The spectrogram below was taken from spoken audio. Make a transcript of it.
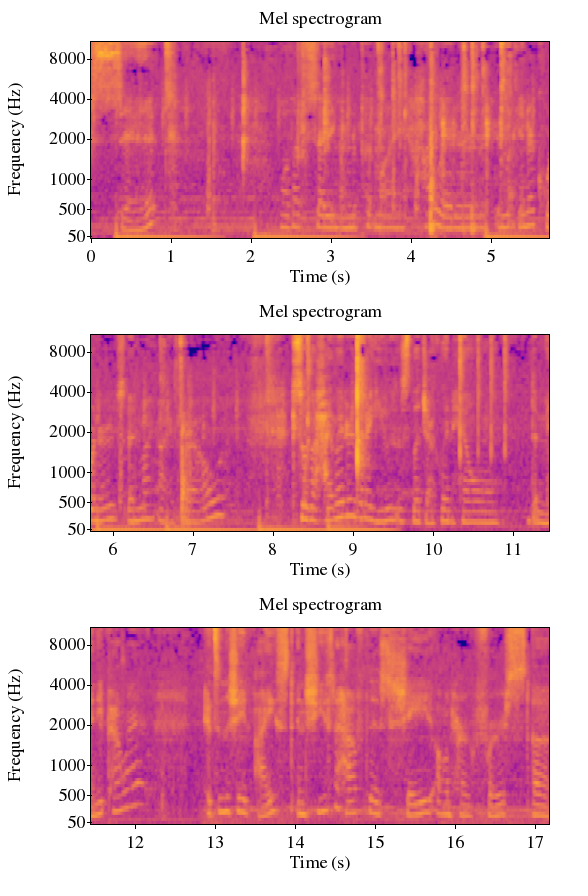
set. While that's setting, I'm gonna put my highlighter in my inner corners and my eyebrow. So the highlighter that I use is the Jaclyn Hill, the mini palette. It's in the shade Iced, and she used to have this shade on her first uh,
